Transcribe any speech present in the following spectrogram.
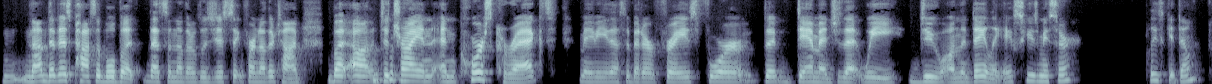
not that it's possible, but that's another logistic for another time. But um, to try and, and course correct, maybe that's a better phrase for the damage that we do on the daily. Excuse me, sir. Please get down.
